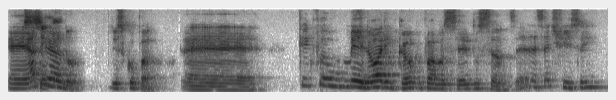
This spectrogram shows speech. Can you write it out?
É, Adriano, desculpa. É, quem foi o melhor em campo para você do Santos? É, essa é difícil, hein?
